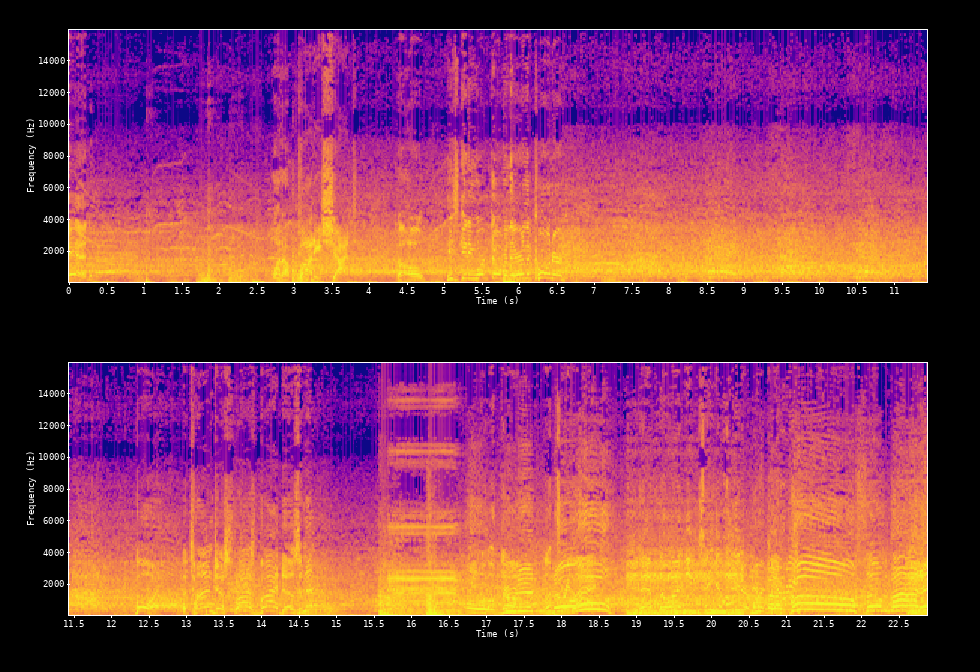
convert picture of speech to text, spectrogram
head. What a body shot. Uh-oh, he's getting worked over there in the corner. Boy, the time just flies by, doesn't it? Oh, Hold you didn't Looks know? relaxed. Have no idea. See you later, Mark You better Henry. call somebody!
